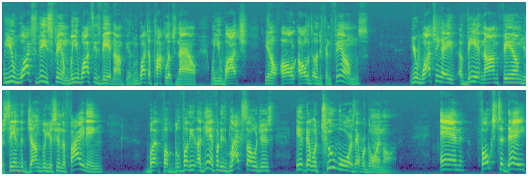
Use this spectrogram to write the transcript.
when you watch these films, when you watch these Vietnam films, we watch Apocalypse Now, when you watch, you know, all, all these other different films, you're watching a, a Vietnam film, you're seeing the jungle, you're seeing the fighting, But for for these again for these black soldiers, it, there were two wars that were going on, and folks today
